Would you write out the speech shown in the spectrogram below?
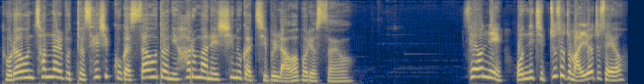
돌아온 첫날부터 세 식구가 싸우더니 하루 만에 신우가 집을 나와버렸어요. 새언니, 언니 집 주소 좀 알려주세요.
